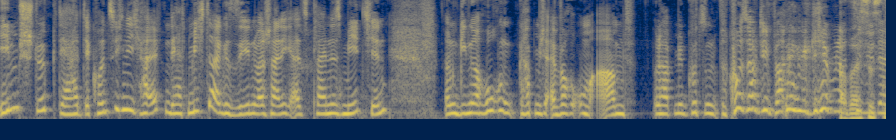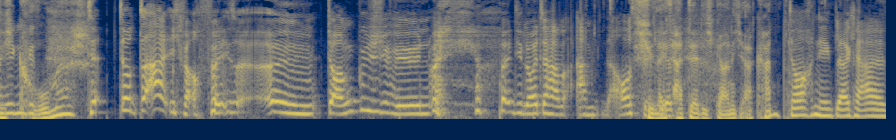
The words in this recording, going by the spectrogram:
im Stück, der hat, der konnte sich nicht halten, der hat mich da gesehen, wahrscheinlich als kleines Mädchen und ging da hoch und hat mich einfach umarmt und hat mir kurz einen Kuss auf die Wange gegeben und Aber hat sich wieder nicht hingesetzt. komisch? Total. Ich war auch völlig so, ähm, Dankeschön. Die Leute haben, haben ausprobiert. Vielleicht hat der dich gar nicht erkannt. Doch, nee, klar, klar,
